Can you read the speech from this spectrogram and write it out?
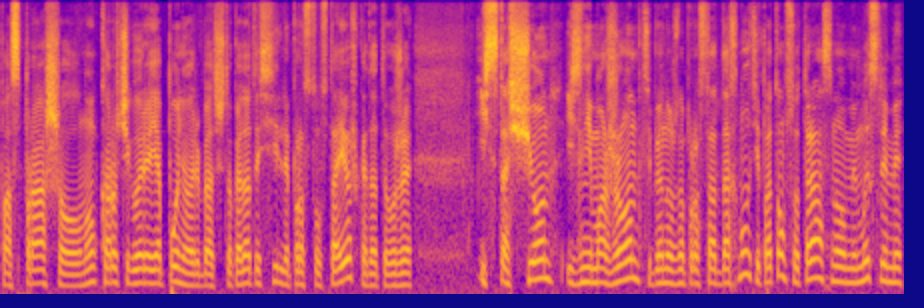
поспрашивал. Ну, короче говоря, я понял, ребят, что когда ты сильно просто устаешь, когда ты уже истощен, изнеможен, тебе нужно просто отдохнуть, и потом с утра с новыми мыслями,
